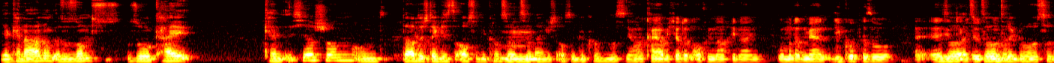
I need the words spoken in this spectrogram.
ja, keine Ahnung, also sonst so Kai kenne ich ja schon und dadurch denke ich, ist auch so die Konstellation Mhm. eigentlich auch so gekommen ist. ja, Kai habe ich ja dann auch im Nachhinein, wo man dann mehr in die Gruppe so äh, äh, Also als wir so unsere größere,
